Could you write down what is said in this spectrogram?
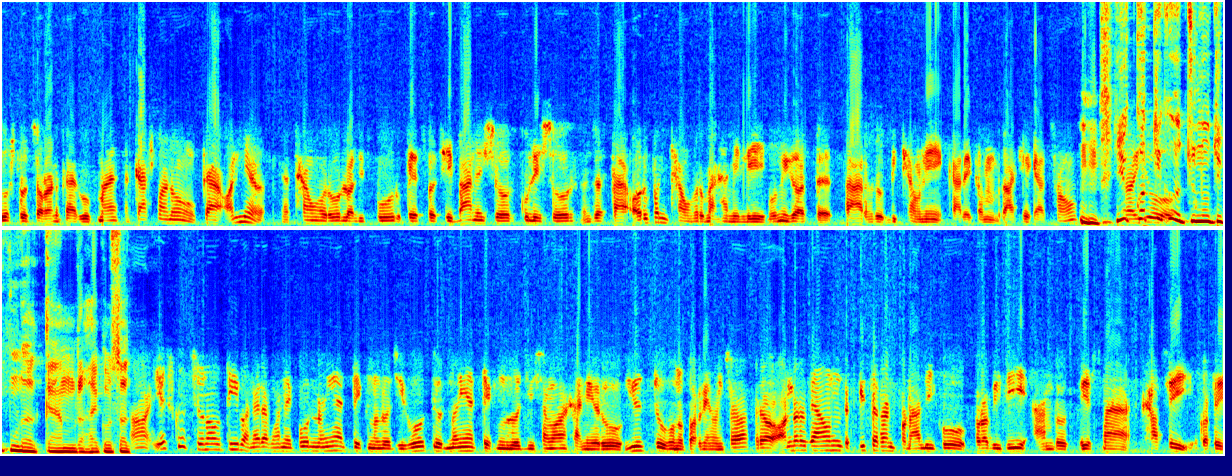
दोस्रो चरणका रूपमा काठमाडौँका अन्य ठाउँहरू ललितपुर त्यसपछि बानेश्वर कुलेश्वर जस्ता अरू पनि ठाउँहरूमा हामीले भूमिगत तारहरू बिछ्याउने कार्यक्रम राखेका छौँ। चुनौतीपूर्ण काम रहेको छ? यसको चुनौती भनेर भनेको नयाँ टेक्नोलोजी हो। त्यो नयाँ टेक्नोलोजीसँग हामीहरू युज टु हुनुपर्ने हुन्छ। र अन्डरग्राउन्ड वितरण प्रणालीको प्रविधि हाम्रो देशमा खासै कतै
